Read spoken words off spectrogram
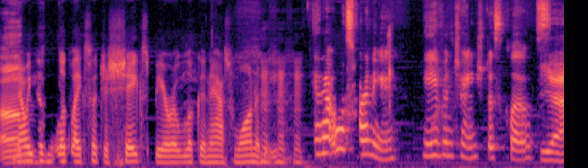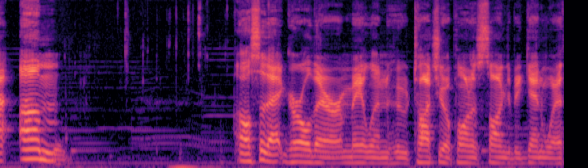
Um, now he doesn't look like such a Shakespeare-looking ass wannabe. Yeah, that was funny. He even changed his clothes. Yeah. Um. Also, that girl there, Malon, who taught you Epona's song to begin with.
